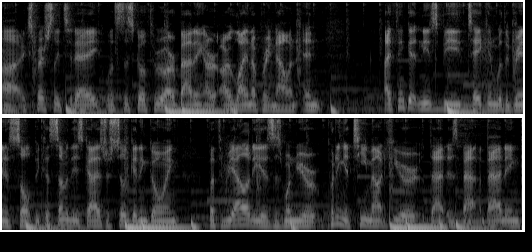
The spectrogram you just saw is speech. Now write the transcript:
uh, especially today. Let's just go through our batting, our, our lineup right now, and and I think it needs to be taken with a grain of salt because some of these guys are still getting going. But the reality is, is when you're putting a team out here that is bat- batting,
